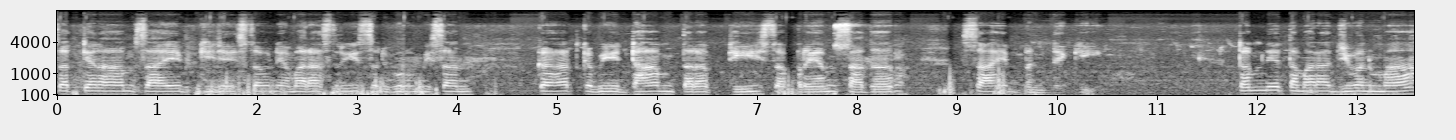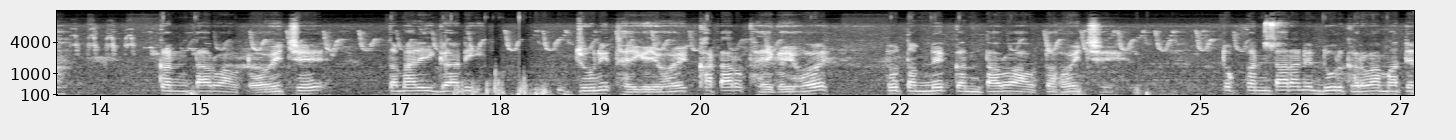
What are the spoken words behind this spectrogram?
સત્યનામ સાહેબ કી જય. સૌને અમારા શ્રી સદગુરુ મિશન કહત કબીર ધામ તરફથી સપ્રેમ સાદર સાહેબ બંદગી. તમને તમારા જીવનમાં કંટાળો આવતો હોય છે. તમારી ગાડી જૂની થઈ ગઈ હોય, ખટારો થઈ ગઈ હોય, તો તમને કંટાળો આવતો હોય છે. તો કંટારાને દૂર કરવા માટે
